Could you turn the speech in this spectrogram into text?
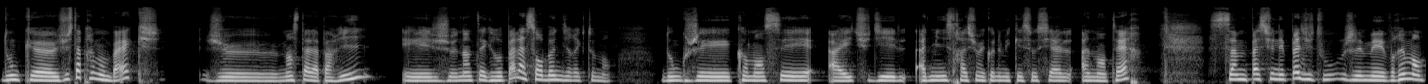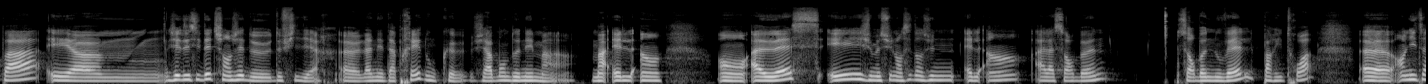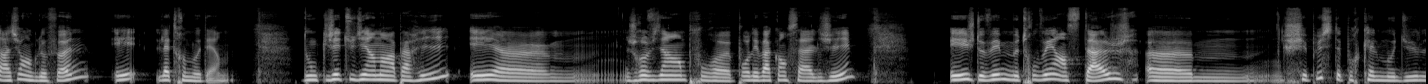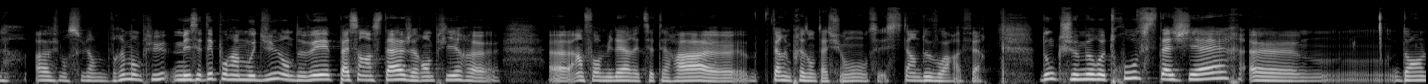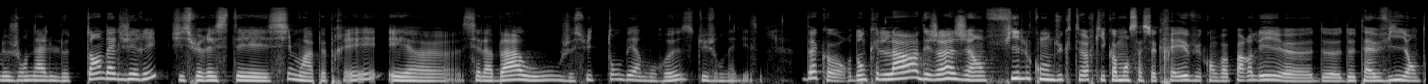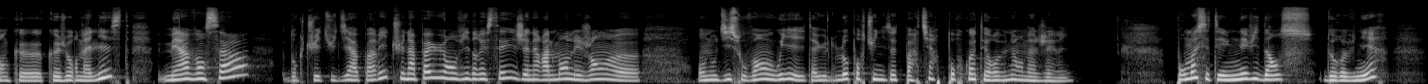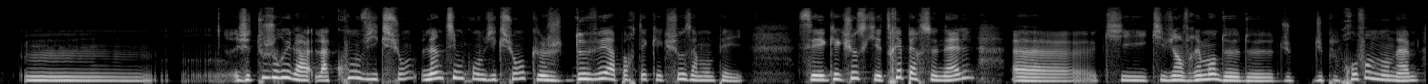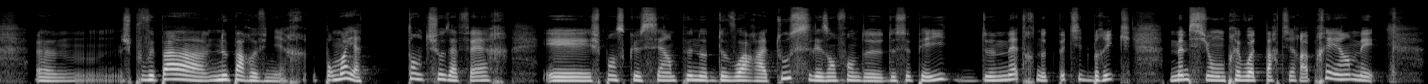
Donc, euh, juste après mon bac, je m'installe à Paris et je n'intègre pas la Sorbonne directement. Donc j'ai commencé à étudier administration économique et sociale à Nanterre. Ça me passionnait pas du tout, j'aimais vraiment pas et euh, j'ai décidé de changer de, filière euh, l'année d'après. Donc euh, j'ai abandonné ma ma L1 en AES et je me suis lancée dans une L1 à la Sorbonne, Sorbonne Nouvelle, Paris 3, en littérature anglophone et lettres modernes. Donc j'étudie un an à Paris et euh, je reviens pour euh, pour les vacances à Alger et je devais me trouver un stage. Euh, je sais plus c'était pour quel module. Ah, je m'en souviens vraiment plus. Mais c'était pour un module. On devait passer un stage et remplir euh, un formulaire, etc., euh, faire une présentation. C'était un devoir à faire. Donc je me retrouve stagiaire euh, dans le journal Le Temps d'Algérie. J'y suis restée six mois à peu près et c'est là-bas où je suis tombée amoureuse du journalisme. D'accord. Donc là, déjà, j'ai un fil conducteur qui commence à se créer vu qu'on va parler de, de, ta vie en tant que, que journaliste. Mais avant ça, donc tu étudies à Paris, tu n'as pas eu envie de rester. Généralement, les gens on nous dit souvent, oui, tu as eu l'opportunité de partir, pourquoi tu es revenu en Algérie? Pour moi, c'était une évidence de revenir. Hum, j'ai toujours eu la, conviction, l'intime conviction que je devais apporter quelque chose à mon pays. C'est quelque chose qui est très personnel, euh, qui, vient vraiment de, du, plus profond de mon âme. Euh, je pouvais pas ne pas revenir. Pour moi, il y a tant de choses à faire et je pense que c'est un peu notre devoir à tous, les enfants de, de ce pays, de mettre notre petite brique, même si on prévoit de partir après, hein, mais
